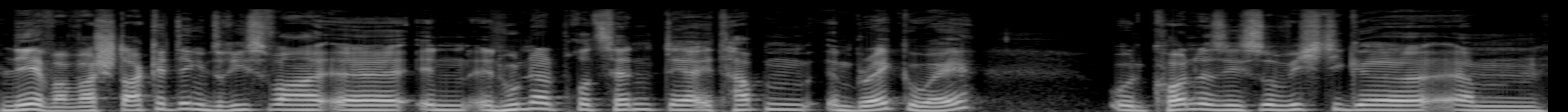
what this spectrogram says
Nee, war, war starke Ding. Dries war äh, in, in 100% der Etappen im Breakaway und konnte sich so wichtige ähm,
